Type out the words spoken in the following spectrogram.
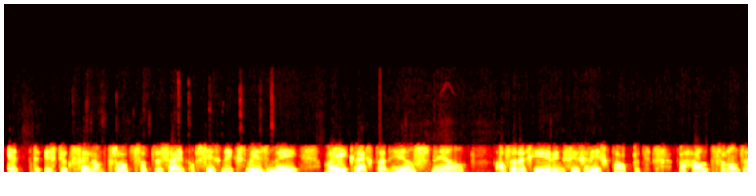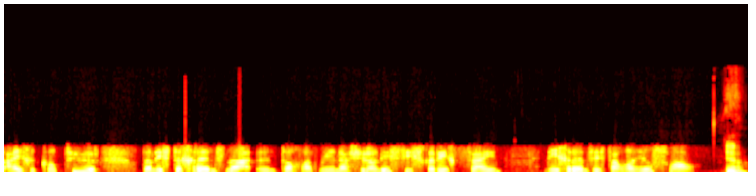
En er is natuurlijk veel om trots op te zijn, op zich niks mis mee. Maar je krijgt dan heel snel, als de regering zich richt op het behoud van onze eigen cultuur... dan is de grens naar een toch wat meer nationalistisch gericht zijn... die grens is dan wel heel smal. Ja.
